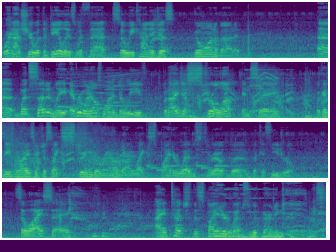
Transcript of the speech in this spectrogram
we're not sure what the deal is with that, so we kind of just go on about it. Uh, but suddenly, everyone else wanted to leave, but I just stroll up and say, because these bodies are just like stringed around on like spider webs throughout the, the cathedral. So I say, I touch the spider webs with burning hands.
